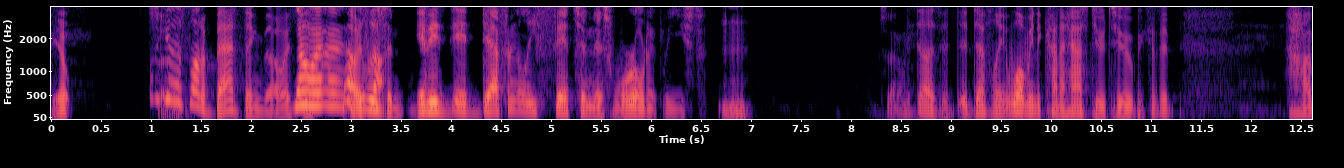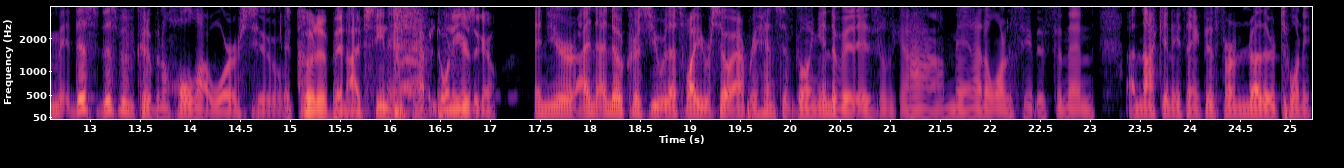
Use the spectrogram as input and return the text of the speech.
Yep. but again, it's not a bad thing though. It's no, just, I, I, no, it's not. listen, it is it definitely fits in this world at least. Mhm. So It does. It it definitely. Well, I mean, it kind of has to too because it. I mean, this this movie could have been a whole lot worse too. It could have been. I've seen it. It happened 20 years ago. And you're, I, I know, Chris, you were. That's why you were so apprehensive going into it. Is like, ah, man, I don't want to see this, and then I'm not getting anything like this for another twenty.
